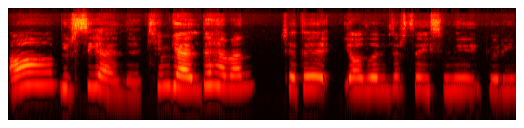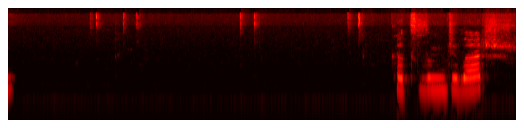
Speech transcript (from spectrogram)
aa birisi geldi. Kim geldi? Hemen Çete yazabilirse ismini göreyim. Katılımcılar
